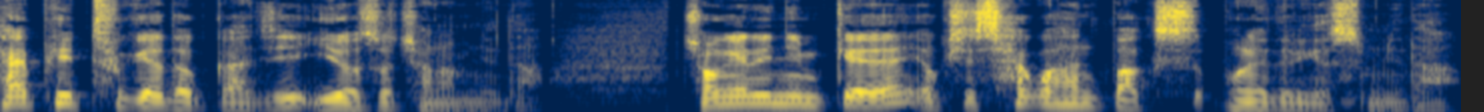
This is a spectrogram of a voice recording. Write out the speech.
Happy Together까지 이어서 전합니다. 정혜리님께 역시 사과 한 박스 보내드리겠습니다.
